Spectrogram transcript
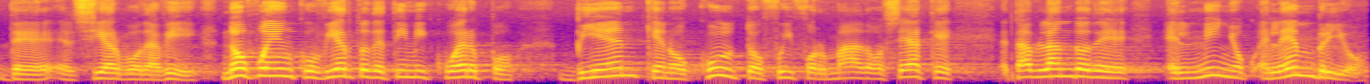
del siervo David. No fue encubierto de ti mi cuerpo, bien que en oculto fui formado. O sea que está hablando de el niño, el embrio,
